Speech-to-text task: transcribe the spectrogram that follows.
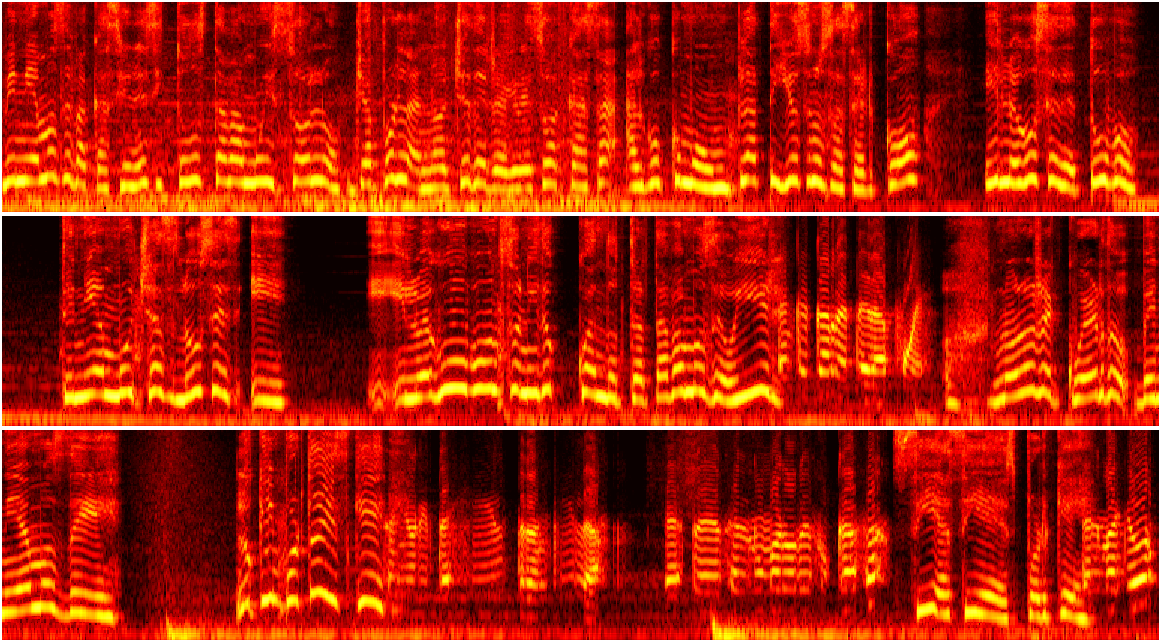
Veníamos de vacaciones y todo estaba muy solo. Ya por la noche de regreso a casa, algo como un platillo se nos acercó y luego se detuvo. Tenía muchas luces y... Y, y luego hubo un sonido cuando tratábamos de huir. ¿En qué carretera fue? No lo recuerdo. Veníamos de... Lo que importa es que... Señorita Hill, tranquila. ¿Este es el número de su casa? Sí, así es. ¿Por qué? El mayor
